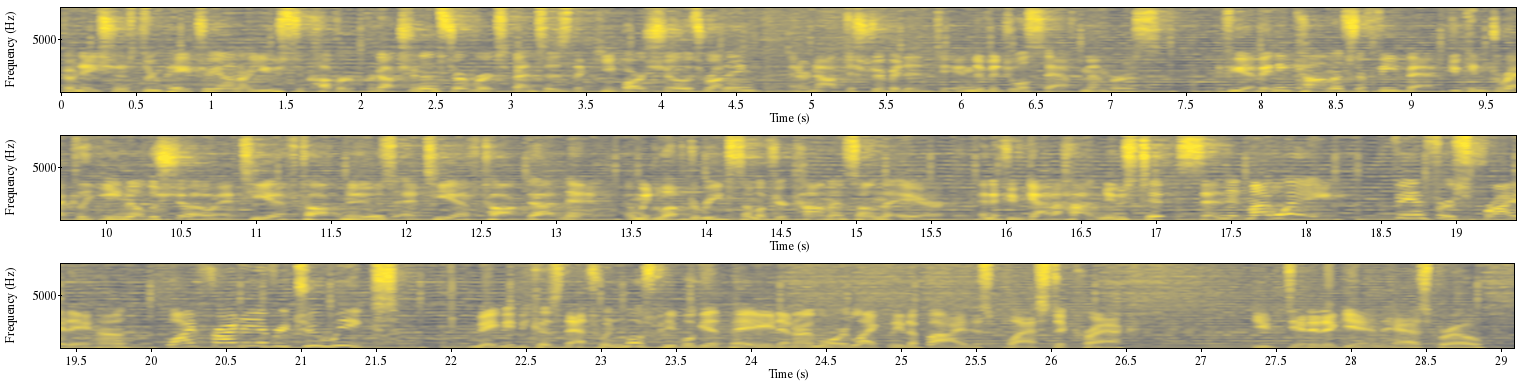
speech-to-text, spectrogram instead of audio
Donations through Patreon are used to cover production and server expenses that keep our shows running and are not distributed to individual staff members. If you have any comments or feedback, you can directly email the show at tftalknews at tftalk.net, and we'd love to read some of your comments on the air. And if you've got a hot news tip, send it my way! Fan First Friday, huh? Why Friday every two weeks? Maybe because that's when most people get paid and are more likely to buy this plastic crack. You did it again, Hasbro.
